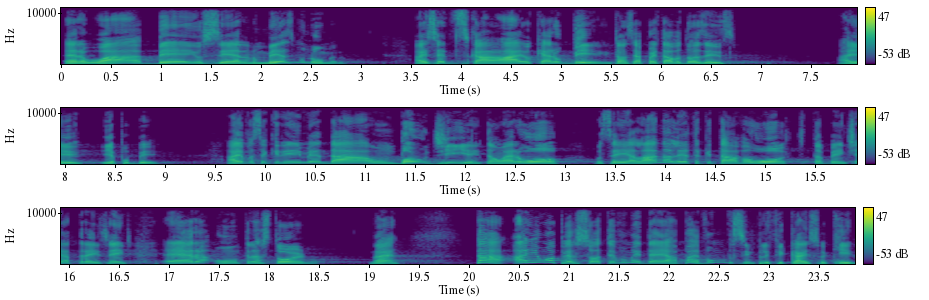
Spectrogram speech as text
Era o A, B e o C, era no mesmo número. Aí você descarga, ah, eu quero o B. Então você apertava duas vezes. Aí ia para o B. Aí você queria emendar um bom dia, então era o O. Você ia lá na letra que estava o O, também tinha três. Gente, era um transtorno, né? Tá, aí uma pessoa teve uma ideia, rapaz, vamos simplificar isso aqui?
